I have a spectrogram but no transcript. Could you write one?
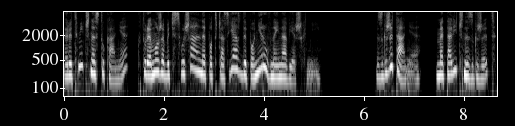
rytmiczne stukanie, które może być słyszalne podczas jazdy po nierównej nawierzchni. Zgrzytanie. Metaliczny zgrzyt,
